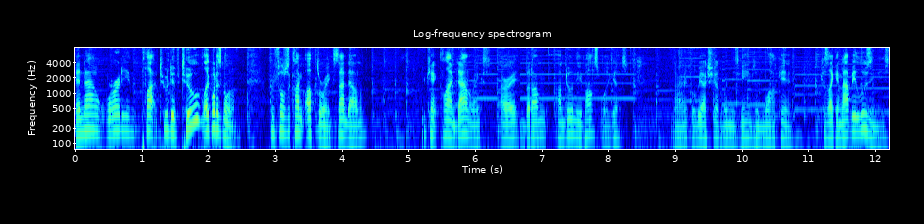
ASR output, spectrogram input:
And now we're already in plat 2 div 2? Like, what is going on? We're supposed to climb up the ranks, not down them. You can't climb down ranks, alright? But I'm I'm doing the impossible, I guess. Alright, but we actually got to win these games and lock in. Because I cannot be losing these.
